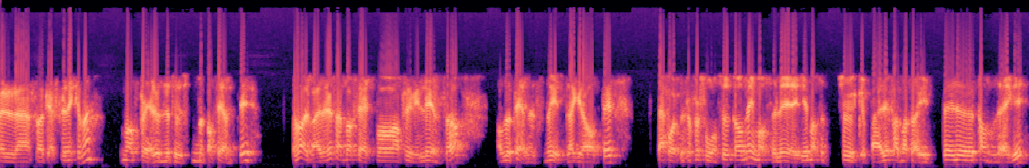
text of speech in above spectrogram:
solidaritetsklinikkene, som har flere hundre tusen pasienter. Så arbeider er basert på frivillig innsats. Alle tjenestene yter er gratis. Det er folk med profesjonsutdanning, masse leger, masse sykepleiere, farmasøyter, tannleger.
